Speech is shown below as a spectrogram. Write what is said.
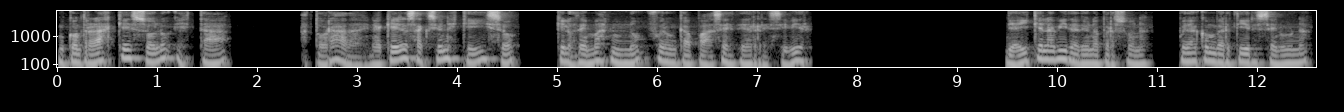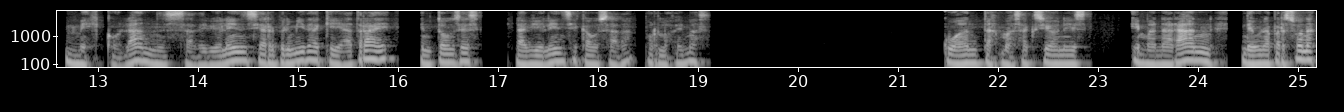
encontrarás que solo está atorada en aquellas acciones que hizo que los demás no fueron capaces de recibir. De ahí que la vida de una persona pueda convertirse en una mezcolanza de violencia reprimida que atrae entonces la violencia causada por los demás. ¿Cuántas más acciones emanarán de una persona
